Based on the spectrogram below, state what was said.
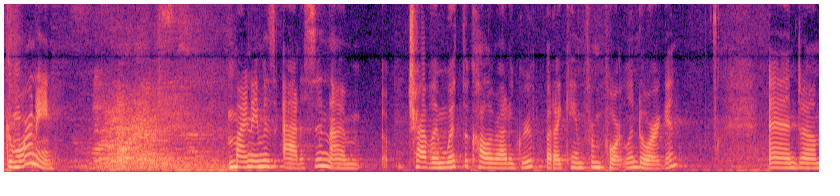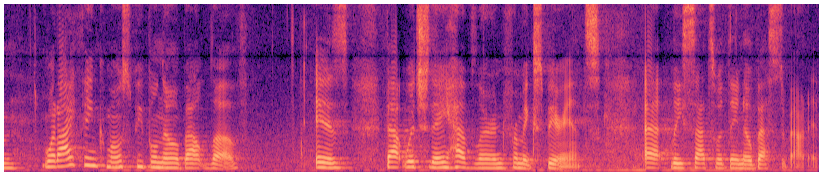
Good morning. My name is Addison. I'm traveling with the Colorado group, but I came from Portland, Oregon. And um, what I think most people know about love is that which they have learned from experience. At least that's what they know best about it.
